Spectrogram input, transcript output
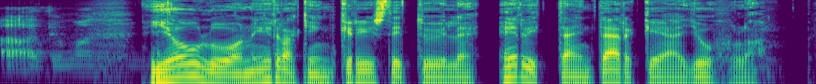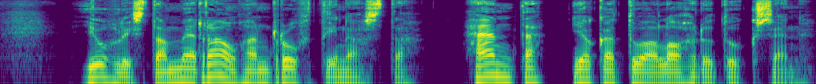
uh, the one... Joulu on Irakin kristityille erittäin tärkeä juhla. Juhlistamme rauhan ruhtinasta, häntä, joka tuo lohdutuksen.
